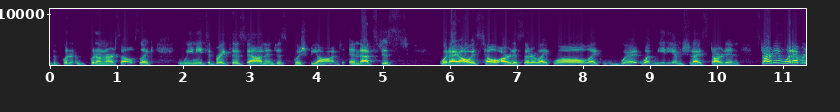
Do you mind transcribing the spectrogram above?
the put put on ourselves. Like we need to break those down and just push beyond. And that's just what I always tell artists that are like, well, like where what medium should I start in? Start in whatever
